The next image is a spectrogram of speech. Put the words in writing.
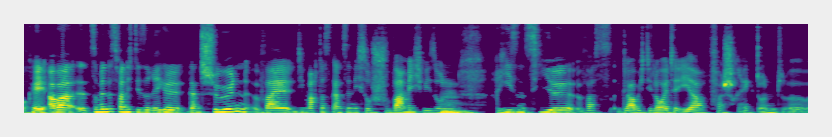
Okay, aber äh, zumindest fand ich diese Regel ganz schön, weil die macht das Ganze nicht so schwammig wie so ein mhm. Riesenziel, was, glaube ich, die Leute eher verschreckt und äh,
